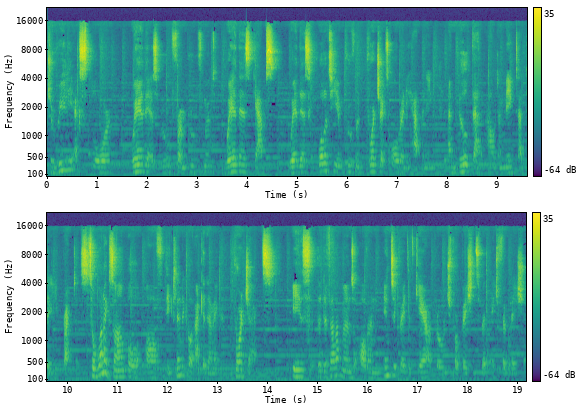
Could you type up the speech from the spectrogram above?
to really explore where there's room for improvement, where there's gaps, where there's quality improvement projects already happening and build that out and make that daily practice. So one example of the clinical academic projects is the development of an integrated care approach for patients with atrial fibrillation.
